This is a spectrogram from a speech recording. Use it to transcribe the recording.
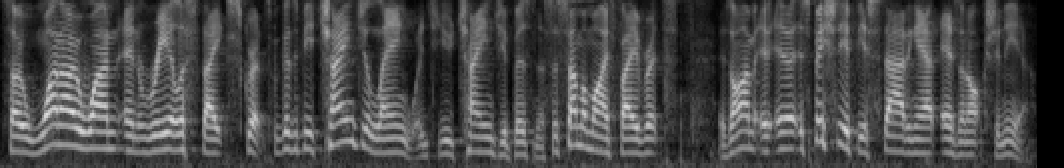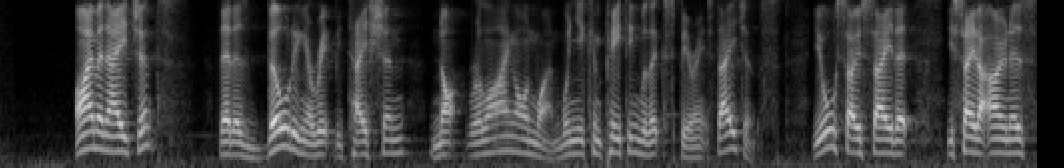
So, 101 in real estate scripts, because if you change your language, you change your business. So, some of my favorites is I'm, especially if you're starting out as an auctioneer, I'm an agent that is building a reputation, not relying on one when you're competing with experienced agents. You also say that you say to owners,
